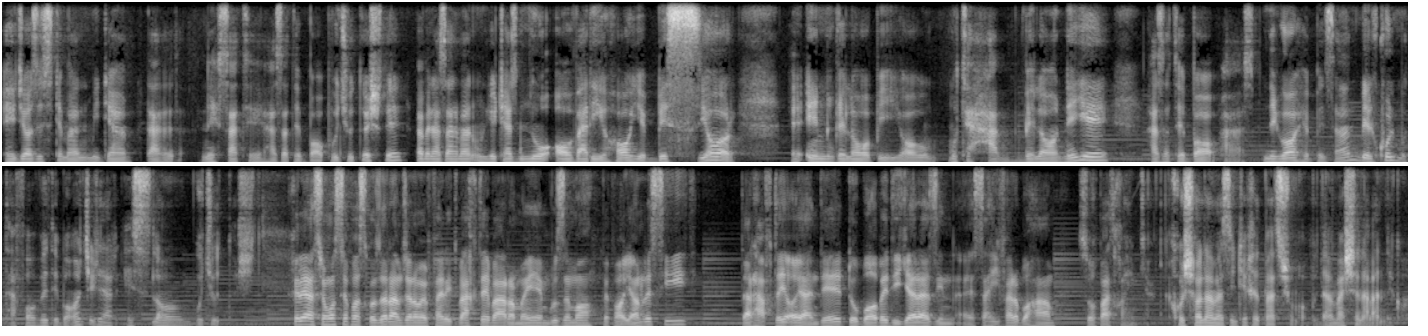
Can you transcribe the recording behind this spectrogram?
اجازه است که من میگم در نهضت حضرت باب وجود داشته و به نظر من اون یکی از نوآوری های بسیار انقلابی یا متحولانه حضرت باب هست. نگاه به زن بالکل متفاوته با آنچه که در اسلام وجود داشت. خیلی از شما سپاسگزارم جناب فرید. وقت برنامه امروز ما به پایان رسید. در هفته آینده دو باب دیگر از این صحیفه رو با هم صحبت خواهیم کرد. خوشحالم از اینکه خدمت شما بودم و شنوندگان.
